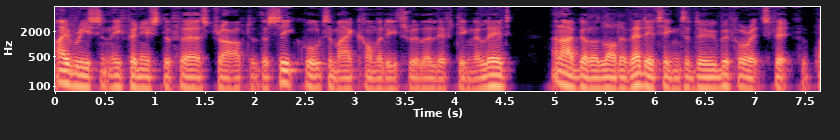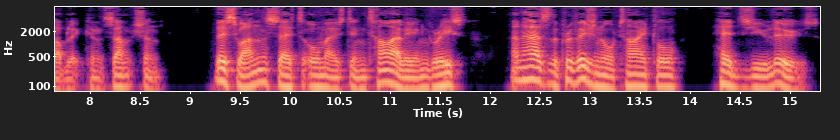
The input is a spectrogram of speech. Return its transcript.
I've recently finished the first draft of the sequel to my comedy thriller Lifting the Lid, and I've got a lot of editing to do before it's fit for public consumption. This one's set almost entirely in Greece and has the provisional title Heads You Lose.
